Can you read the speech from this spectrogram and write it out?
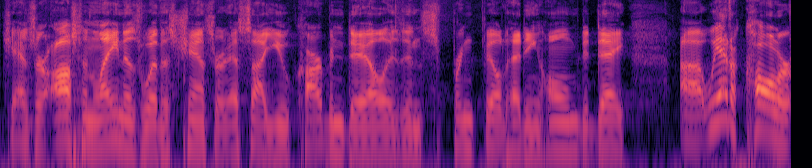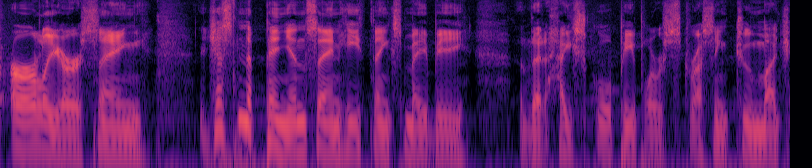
Chancellor Austin Lane is with us. Chancellor at SIU Carbondale is in Springfield heading home today. Uh, we had a caller earlier saying just an opinion saying he thinks maybe that high school people are stressing too much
